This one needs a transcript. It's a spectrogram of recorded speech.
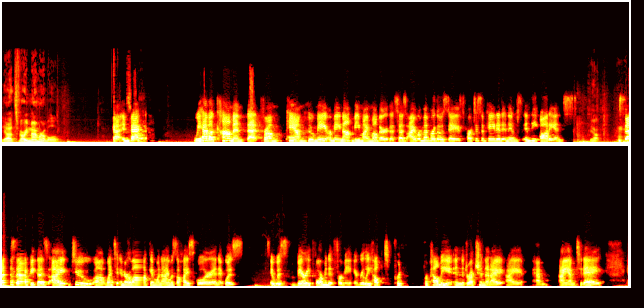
Yeah, it's very memorable. Yeah, in fact, we have a comment that from Pam, who may or may not be my mother, that says, I remember those days, participated, and it was in the audience. Yeah. Says that because I too uh, went to Interlochen when I was a high schooler, and it was it was very formative for me. It really helped pro- propel me in the direction that I I have I am today.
